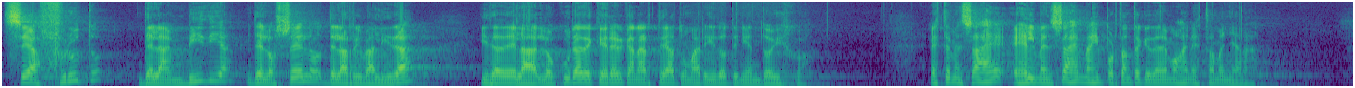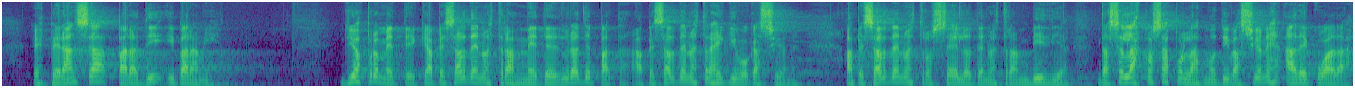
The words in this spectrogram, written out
sea fruto de la envidia, de los celos, de la rivalidad y de la locura de querer ganarte a tu marido teniendo hijos. Este mensaje es el mensaje más importante que tenemos en esta mañana. Esperanza para ti y para mí. Dios promete que a pesar de nuestras meteduras de pata, a pesar de nuestras equivocaciones, a pesar de nuestros celos, de nuestra envidia, de hacer las cosas por las motivaciones adecuadas,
